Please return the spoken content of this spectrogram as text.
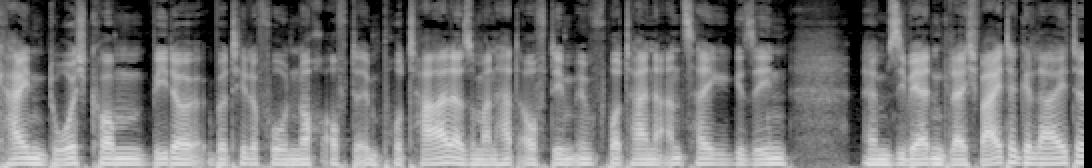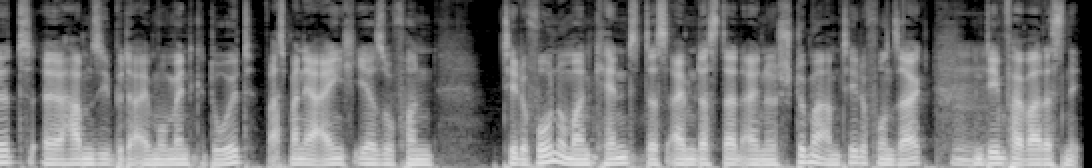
kein Durchkommen, weder über Telefon noch auf dem Portal. Also man hat auf dem Impfportal eine Anzeige gesehen, ähm, Sie werden gleich weitergeleitet, äh, haben Sie bitte einen Moment Geduld, was man ja eigentlich eher so von Telefonnummern kennt, dass einem das dann eine Stimme am Telefon sagt. Mhm. In dem Fall war das eine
